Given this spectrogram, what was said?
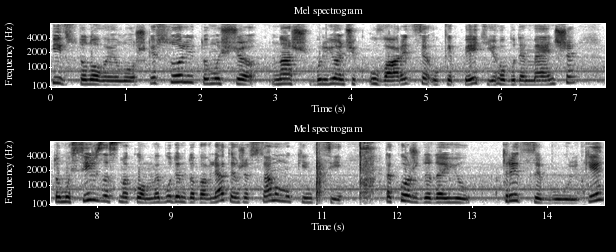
пів столової ложки солі, тому що наш бульйончик увариться, укипить, його буде менше. Тому сіль за смаком ми будемо додавати вже в самому кінці. Також додаю 3 цибульки.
